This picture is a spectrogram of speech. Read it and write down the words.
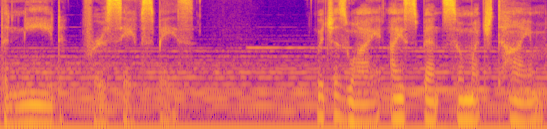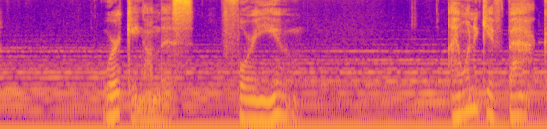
the need for a safe space, which is why I spent so much time working on this for you. I want to give back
